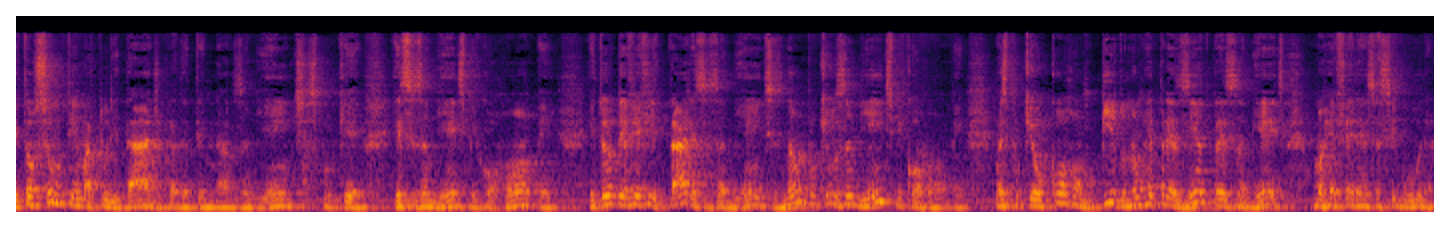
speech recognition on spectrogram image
Então, se eu não tenho maturidade para determinados ambientes, porque esses ambientes me corrompem, então eu devo evitar esses ambientes, não porque os ambientes me corrompem, mas porque o corrompido não representa para esses ambientes uma referência segura.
